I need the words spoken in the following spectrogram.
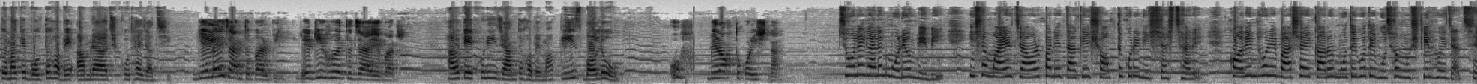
তোমাকে বলতে হবে আমরা আজ কোথায় যাচ্ছি। গেলেই জানতে পারবি। রেডি হতে যায় এবার। আমাকে এখনই জানতে হবে মা। প্লিজ বলো। উফ বিরক্ত করিস না। চলে গেলেন মরিয়ম বিবি। ঈশা মায়ের যাওয়ার পানে তাকে শব্দ করে নিঃশ্বাস ছাড়ে। কদিন ধরে বাসায় কারোর মতে গতে বোঝা মুশকিল হয়ে যাচ্ছে।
